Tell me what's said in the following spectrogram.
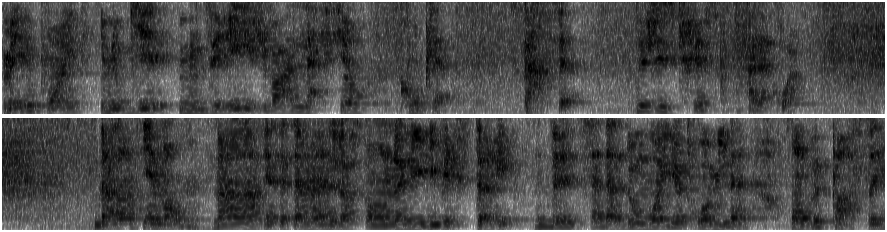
Mais ils nous pointent, ils nous guident, ils nous dirigent vers l'action complète, parfaite de Jésus-Christ à la croix. Dans l'Ancien Monde, dans l'Ancien Testament, lorsqu'on a les livres historiques, ça date d'au moins il y a 3000 ans, on veut passer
